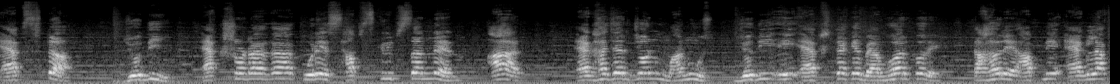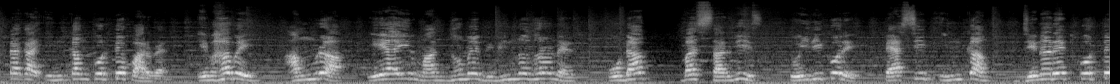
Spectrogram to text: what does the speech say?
অ্যাপসটা যদি একশো টাকা করে সাবস্ক্রিপশন নেন আর এক হাজার জন মানুষ যদি এই অ্যাপসটাকে ব্যবহার করে, তাহলে আপনি এক লাখ টাকা ইনকাম করতে পারবেন। এভাবেই আমরা এআই এর মাধ্যমে বিভিন্ন ধরনের প্রোডাক্ট বা সার্ভিস তৈরি করে প্যাসিভ ইনকাম জেনারেট করতে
